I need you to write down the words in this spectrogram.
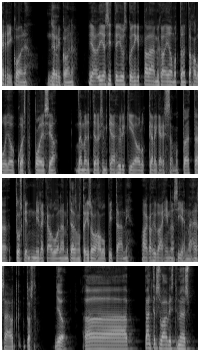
erikoinen. Joo. erikoinen. Ja, ja sitten just kuitenkin pelaaja, mikä on ilmoittanut, että haluaa joukkueesta pois ja en mä nyt tiedä, se mikään hylkiö ollut Kälkärissä, mutta että tuskin niilläkään ollut enää mitään sellaista isoa halu pitää, niin aika hyvä hinnan siihen nähden sä tuosta. Joo. Uh, Panthers vahvisti myös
